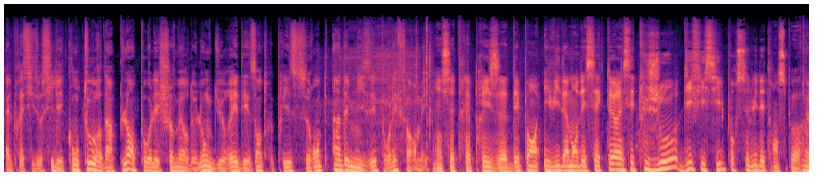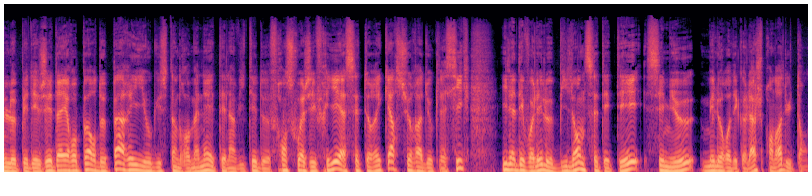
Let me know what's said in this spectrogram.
Elle précise aussi les contours d'un plan pour les chômeurs de longue durée. Des entreprises seront indemnisées pour les former. Et cette reprise dépend évidemment des secteurs et c'est toujours difficile pour celui des transports. Le PDG d'aéroport de Paris, Augustin de Romanet, était l'invité de François Geffrier à 7h15 sur Radio Classique. Il a dévoilé le bilan de cet été. C'est mieux, mais le redécollage prendra du temps.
